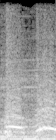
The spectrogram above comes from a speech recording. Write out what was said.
about that.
